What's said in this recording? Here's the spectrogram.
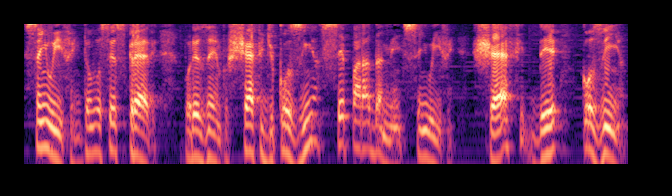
sem o hífen. Então, você escreve, por exemplo, chefe de cozinha separadamente, sem o hífen. Chefe de cozinha.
